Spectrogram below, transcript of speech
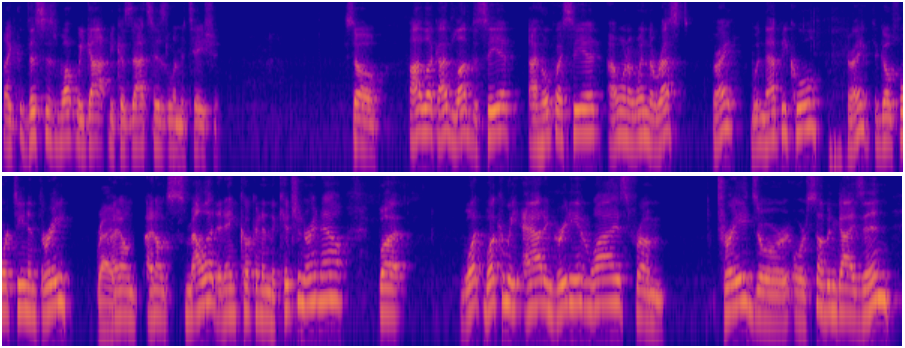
Like this is what we got because that's his limitation. So uh, look i'd love to see it. I hope i see it. I want to win the rest right? Wouldn't that be cool right? To go 14 and 3 right. I don't i don't smell it. It ain't cooking in the kitchen right now. But what what can we add ingredient wise from trades or or subbing guys in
